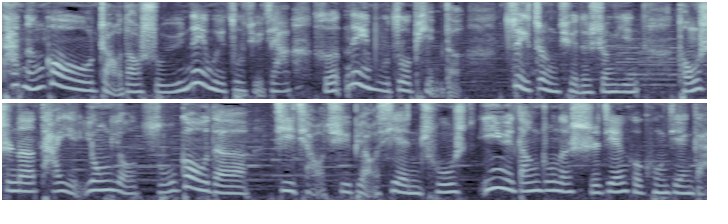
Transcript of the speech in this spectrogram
他能够找到属于那位作曲家和那部作品的最正确的声音。同时呢，他也拥有足够的技巧去表现出音乐当中的时间和空间感。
